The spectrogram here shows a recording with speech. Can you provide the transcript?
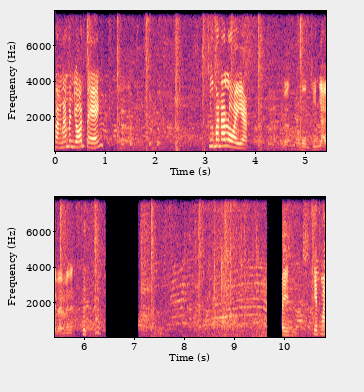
ฝั่งนั้นมันย้อนแสง คือมันอร่อยอะแล้วผมชิ้นใหญ่ไปไหมเนี่ยเก็บใหม่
